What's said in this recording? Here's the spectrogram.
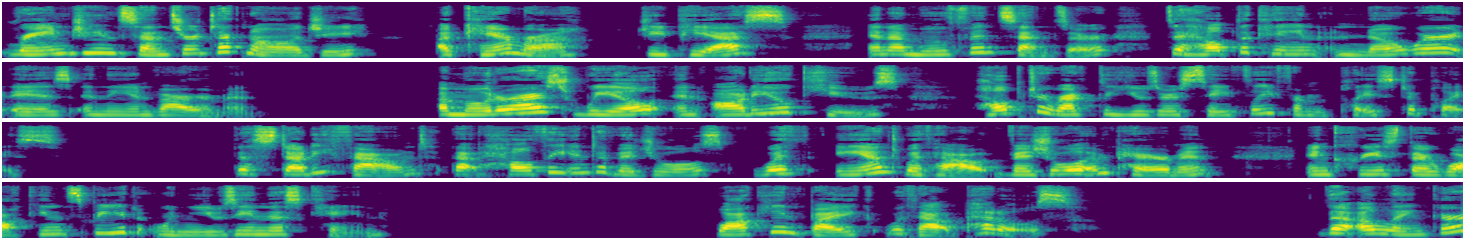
ranging sensor technology, a camera, GPS, and a movement sensor to help the cane know where it is in the environment. A motorized wheel and audio cues help direct the user safely from place to place. The study found that healthy individuals with and without visual impairment increased their walking speed when using this cane. Walking bike without pedals. The Alinker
